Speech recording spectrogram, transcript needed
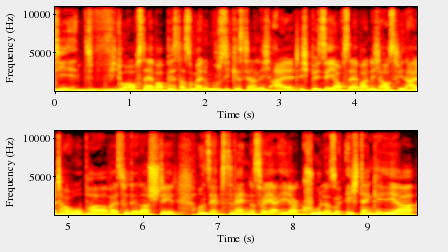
die, die- wie du auch selber bist. Also meine Musik ist ja nicht alt. Ich sehe ja auch selber nicht aus wie ein alter Opa, weißt du, der da steht. Und selbst wenn, das wäre ja eher cool. Also ich denke eher,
